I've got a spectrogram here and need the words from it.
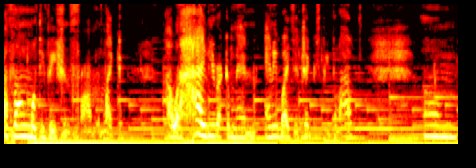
I found motivation from. Like I would highly recommend anybody to check these people out. Um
